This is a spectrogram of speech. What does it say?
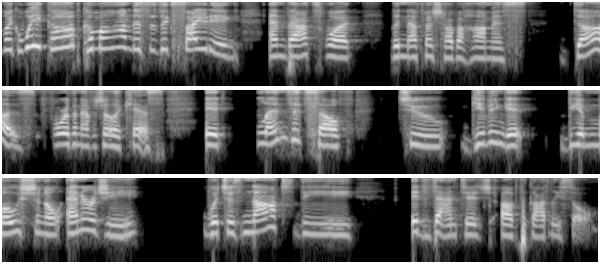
Like, wake up, come on, this is exciting. And that's what the Nefesh HaBahamis does for the Nefesh Kiss. It lends itself to giving it the emotional energy, which is not the advantage of the godly soul.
